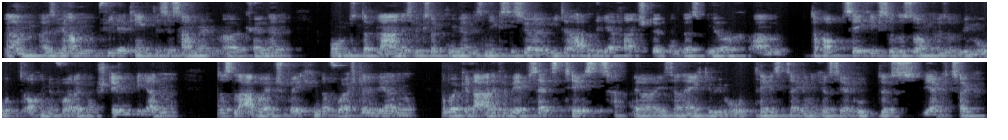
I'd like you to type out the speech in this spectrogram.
Ähm, also wir haben viele Erkenntnisse sammeln äh, können und der Plan ist, wie gesagt, wir werden das nächstes Jahr wieder haben, die Lehrveranstaltung, dass wir auch ähm, da hauptsächlich sozusagen, also remote auch in den Vordergrund stellen werden, das Labor entsprechend auch vorstellen werden. Aber gerade für Websites-Tests äh, ist dann eigentlich die Remote-Tests eigentlich ein sehr gutes Werkzeug,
